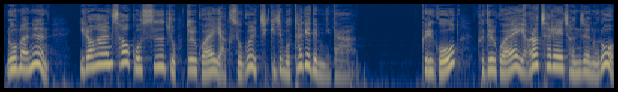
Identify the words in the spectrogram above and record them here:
로마는 이러한 서고스족들과의 약속을 지키지 못하게 됩니다. 그리고 그들과의 여러 차례의 전쟁으로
